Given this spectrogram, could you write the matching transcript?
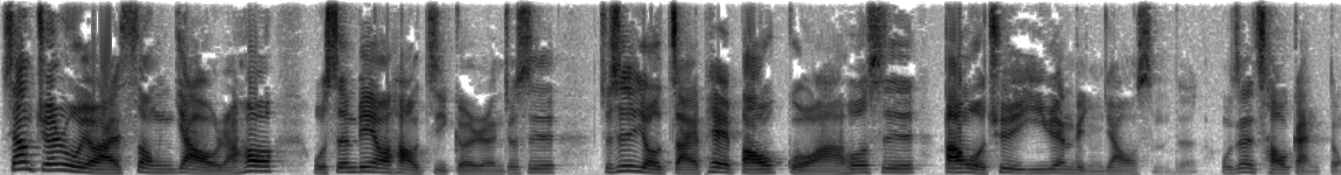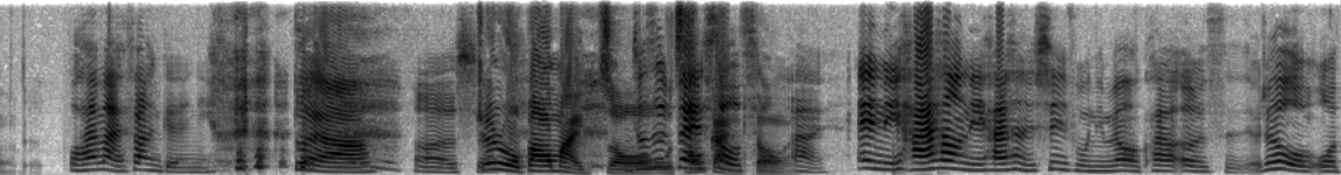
像娟如有来送药，然后我身边有好几个人，就是就是有宅配包裹啊，或是帮我去医院领药什么的，我真的超感动的。我还买饭给你，对啊，呃，是娟如我帮我买粥，就是我超备受感动。宠爱。哎、你还好，你还很幸福，你没有快要饿死。就是我，我，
